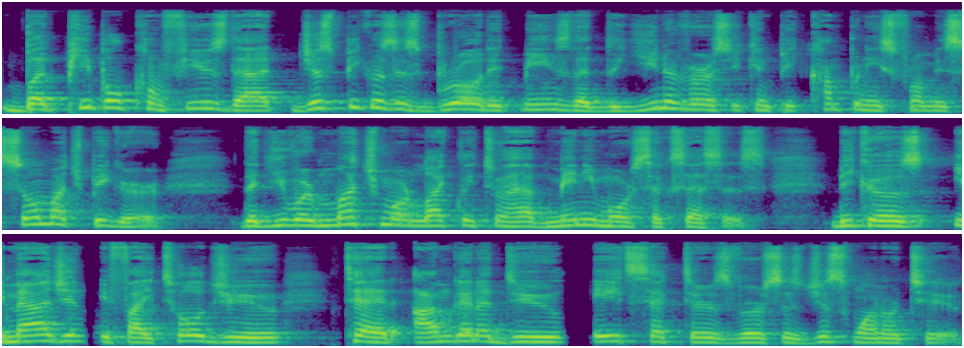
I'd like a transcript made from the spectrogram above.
But people confuse that just because it's broad, it means that the universe you can pick companies from is so much bigger that you are much more likely to have many more successes. Because imagine if I told you, Ted, I'm going to do eight sectors versus just one or two.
